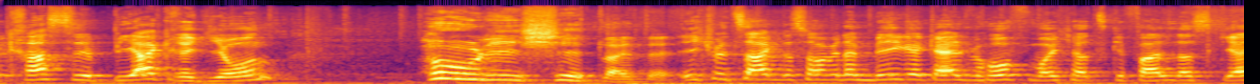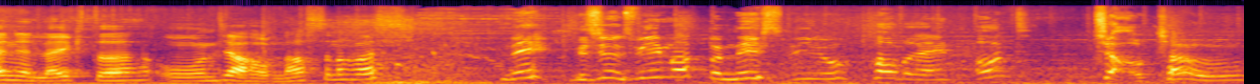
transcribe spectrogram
krasse Bergregion. Holy shit, Leute. Ich würde sagen, das war wieder mega geil. Wir hoffen, euch hat es gefallen. Lasst gerne ein Like da. Und ja, Hoffen, hast du noch was? Nee, wir sehen uns wie immer beim nächsten Video. Haut rein und ciao. Ciao.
